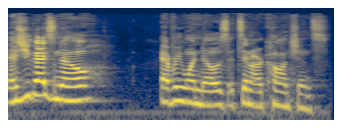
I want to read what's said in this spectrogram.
as you guys know, everyone knows it's in our conscience.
